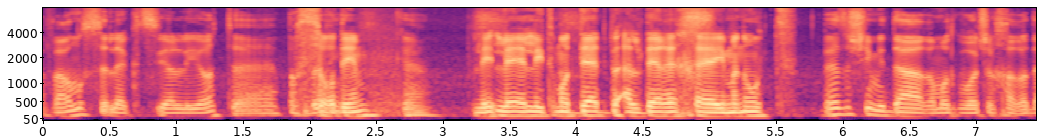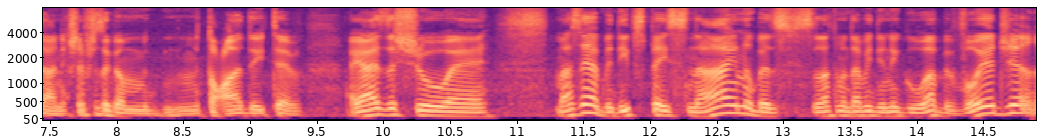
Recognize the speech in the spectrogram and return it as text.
עברנו סלקציה להיות אה, פחדנים. שורדים? כן. להתמודד על דרך אה, הימנעות. באיזושהי מידה רמות גבוהות של חרדה. אני חושב שזה גם מתועד היטב. היה איזשהו... אה, מה זה היה? ב Deep Space 9, או באיזושהי סדרת מדע בדיוני גרועה, ב Voyager,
